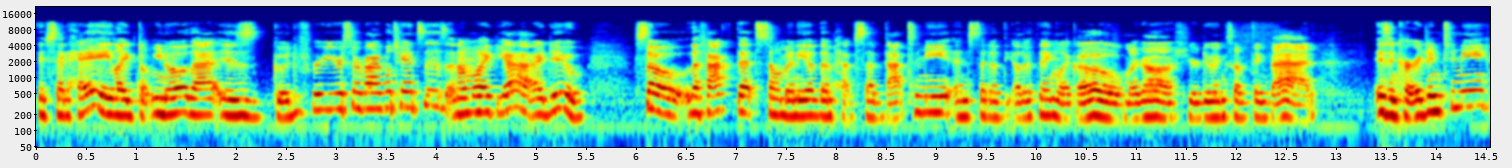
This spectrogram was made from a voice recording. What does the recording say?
They've said, hey, like, don't you know that is good for your survival chances? And I'm like, yeah, I do. So the fact that so many of them have said that to me instead of the other thing, like, oh my gosh, you're doing something bad, is encouraging to me.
